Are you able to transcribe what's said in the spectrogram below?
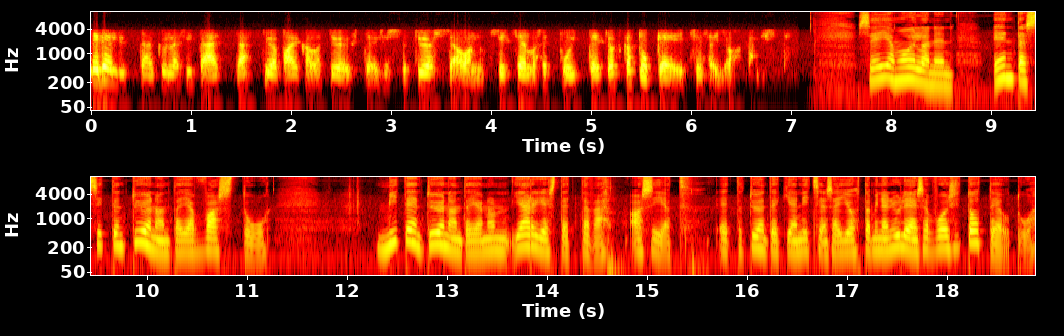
edellyttää kyllä sitä, että työpaikalla, työyhteisössä, työssä on sit sellaiset puitteet, jotka tukee itsensä johtamista. Seija Moilanen, entäs sitten työnantajan vastuu? Miten työnantajan on järjestettävä asiat, että työntekijän itsensä johtaminen yleensä voisi toteutua?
